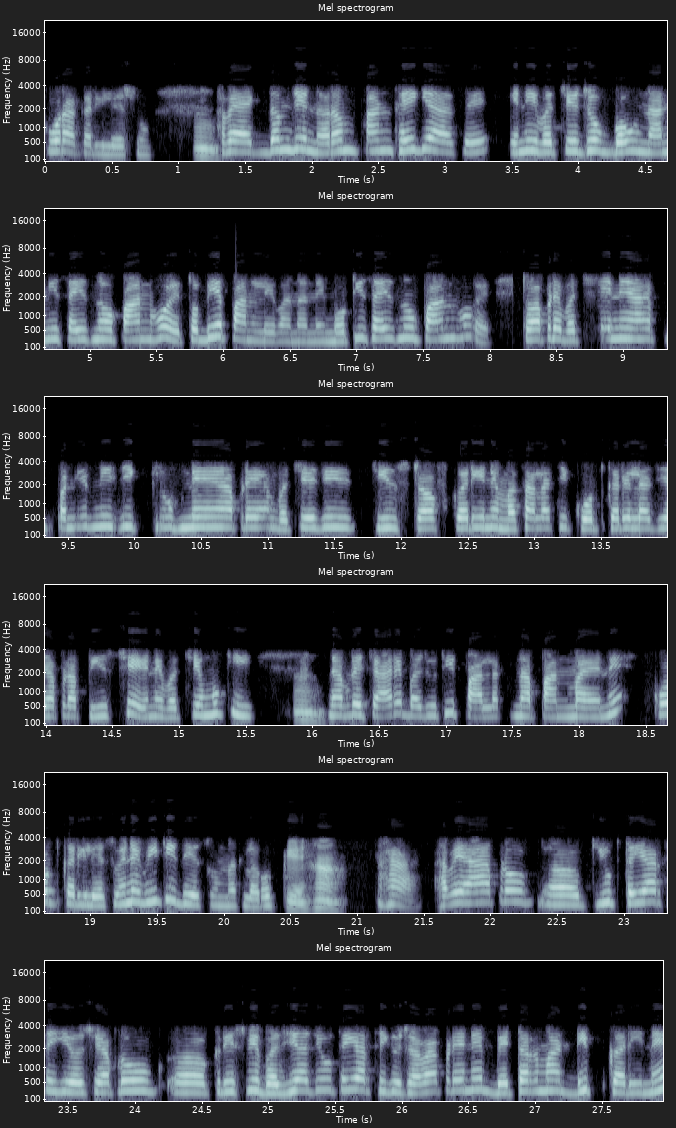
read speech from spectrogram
કોરા કરી લેશું. હવે એકદમ જે નરમ પાન થઈ ગયા હશે એની વચ્ચે જો બહુ નાની સાઈઝનો પાન હોય તો બે પાન લેવાના નહીં. મોટી સાઈઝનું પાન હોય તો આપણે વચ્ચે એને આ પનીરની જે ક્યુબને આપણે વચ્ચે જે ચીઝ સ્ટફ કરીને મસાલાથી કોટ કરેલા જે આપણા પીસ છે એને વચ્ચે મૂકી. ને આપણે ચારે બાજુથી પાલકના પાનમાં એને કોટ કરી લેશું. એને વીંટી દેશું મતલબ. ઓકે હા. હા હવે આ આપણો ક્યુબ તૈયાર થઈ ગયો છે. આપણું ક્રિસ્પી ભજીયા જેવું તૈયાર થઈ ગયું છે. હવે આપણે એને બેટરમાં ડીપ કરીને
